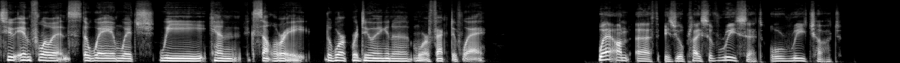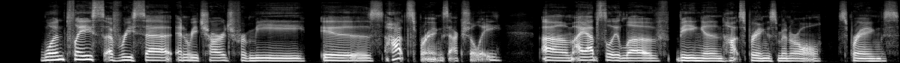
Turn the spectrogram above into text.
to influence the way in which we can accelerate the work we're doing in a more effective way. Where on earth is your place of reset or recharge? One place of reset and recharge for me is hot springs, actually. Um, I absolutely love being in hot springs, mineral springs.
